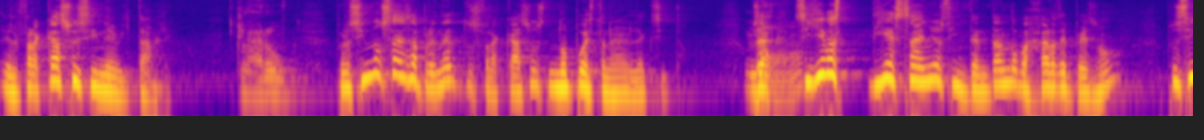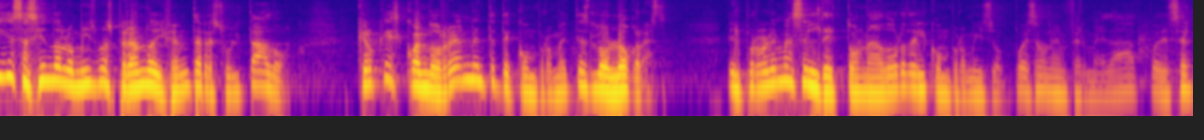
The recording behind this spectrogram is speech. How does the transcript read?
el fracaso es inevitable. Claro. Pero si no sabes aprender tus fracasos, no puedes tener el éxito. O sea, No. si llevas 10 años intentando bajar de peso, pues sigues haciendo lo mismo esperando diferente resultado. Creo que es cuando realmente te comprometes, lo logras. El problema es el detonador del compromiso. Puede ser una enfermedad, puede ser,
